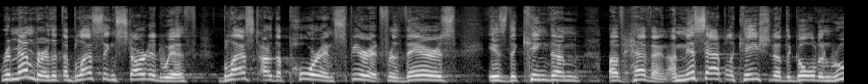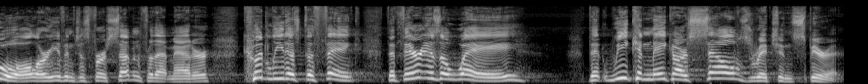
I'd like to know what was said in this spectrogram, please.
remember that the blessing started with, Blessed are the poor in spirit, for theirs is the kingdom of heaven. A misapplication of the golden rule, or even just verse 7 for that matter, could lead us to think that there is a way that we can make ourselves rich in spirit.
